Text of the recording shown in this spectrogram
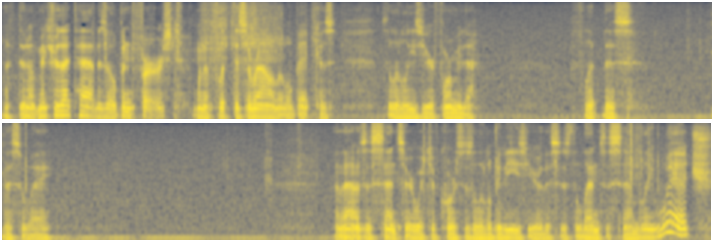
Lift it up. Make sure that tab is open first. I'm going to flip this around a little bit because it's a little easier for me to flip this this way. And that was a sensor, which of course is a little bit easier. This is the lens assembly, which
